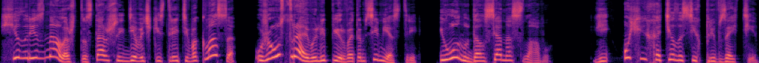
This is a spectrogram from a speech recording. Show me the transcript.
Хиллари знала, что старшие девочки из третьего класса уже устраивали пир в этом семестре, и он удался на славу. Ей очень хотелось их превзойти.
